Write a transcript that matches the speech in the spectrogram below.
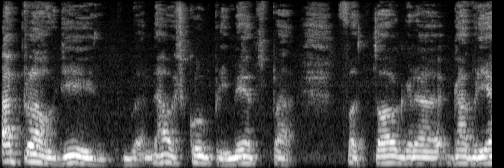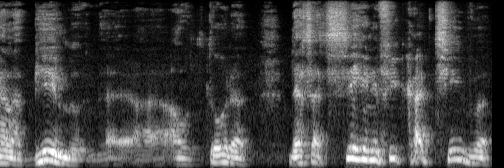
aplaudir, mandar os cumprimentos para fotógrafa Gabriela Bilo, né, a autora dessa significativa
